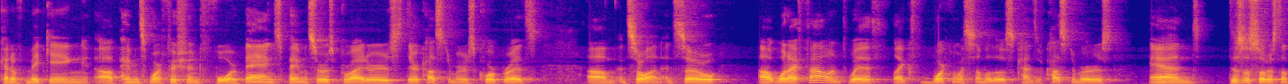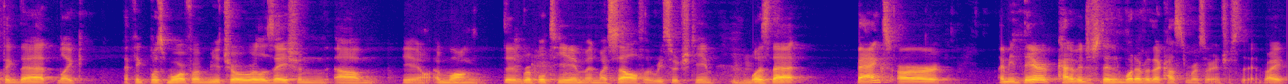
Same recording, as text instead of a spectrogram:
kind of making uh, payments more efficient for banks, payment service providers, their customers, corporates, um, and so on. And so uh, what I found with like working with some of those kinds of customers, and this was sort of something that like I think was more of a mutual realization, um, you know, among the Ripple team and myself, the research team, mm-hmm. was that banks are I mean, they're kind of interested in whatever their customers are interested in, right?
